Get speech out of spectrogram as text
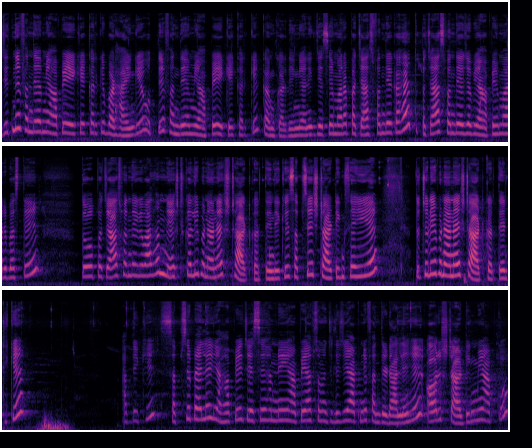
जितने फंदे हम यहाँ पे एक एक करके बढ़ाएँगे, उतने फंदे हम यहाँ पे एक एक करके कम कर देंगे। यानी जैसे हमारा पचास फंदे का है तो पचास फंदे जब यहाँ पे हमारे बसते हैं तो पचास फंदे के बाद हम नेक्स्ट कली बनाना स्टार्ट करते हैं। देखिए, सबसे स्टार्टिंग से ही है तो चलिए बनाना स्टार्ट करते हैं, ठीक है? अब देखिए, सबसे पहले यहाँ पे जैसे हमने यहाँ पे, आप समझ लीजिए, आपने फंदे डाले हैं और स्टार्टिंग में आपको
